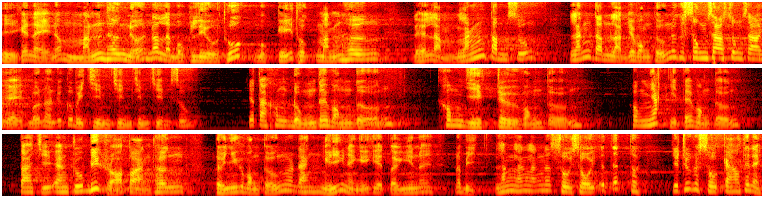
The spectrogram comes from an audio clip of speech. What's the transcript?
thì cái này nó mạnh hơn nữa nó là một liều thuốc một kỹ thuật mạnh hơn để làm lắng tâm xuống. Lắng tâm làm cho vọng tưởng nó cứ xông xao xông xao vậy bữa nào nó cứ bị chìm chìm chìm chìm xuống. Chứ ta không đụng tới vọng tưởng không diệt trừ vọng tưởng không nhắc gì tới vọng tưởng. Ta chỉ an trú biết rõ toàn thân tự nhiên cái vọng tưởng nó đang nghĩ này nghĩ kia tự nhiên nó nó bị lắng lắng lắng nó sôi sôi ít ít thôi. Chứ trước nó sôi cao thế này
